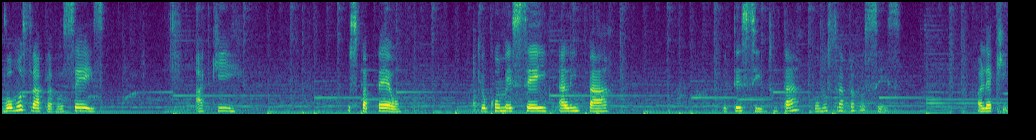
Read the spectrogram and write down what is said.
Vou mostrar para vocês aqui os papel que eu comecei a limpar o tecido, tá? Vou mostrar para vocês. Olha aqui.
